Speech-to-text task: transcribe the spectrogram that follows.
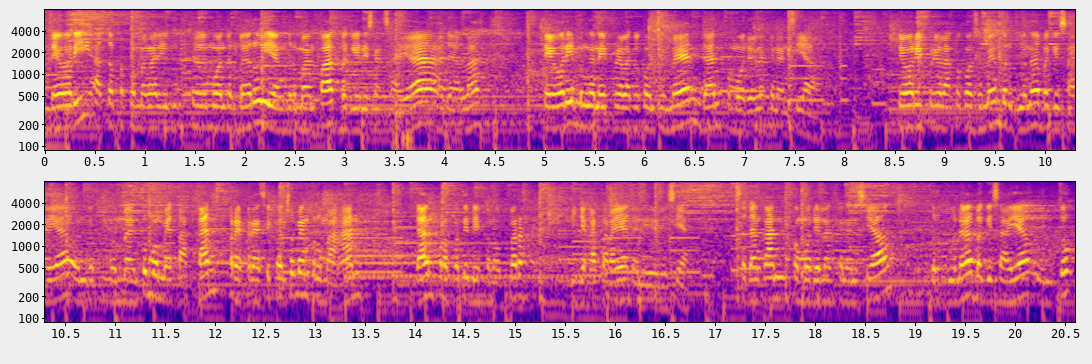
Teori atau perkembangan keilmuan terbaru yang bermanfaat bagi riset saya adalah teori mengenai perilaku konsumen dan pemodelan finansial. Teori perilaku konsumen berguna bagi saya untuk membantu memetakan preferensi konsumen perumahan dan properti developer di Jakarta Raya dan di Indonesia. Sedangkan pemodelan finansial berguna bagi saya untuk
